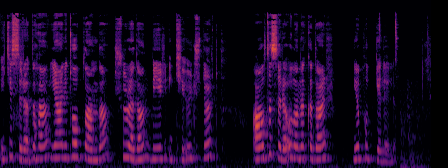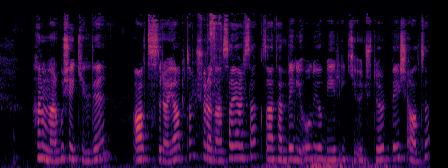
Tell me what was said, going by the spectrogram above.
2 sıra daha yani toplamda şuradan 1 2 3 4 6 sıra olana kadar yapıp gelelim. Hanımlar bu şekilde 6 sıra yaptım. Şuradan sayarsak zaten belli oluyor. 1, 2, 3, 4, 5, 6.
